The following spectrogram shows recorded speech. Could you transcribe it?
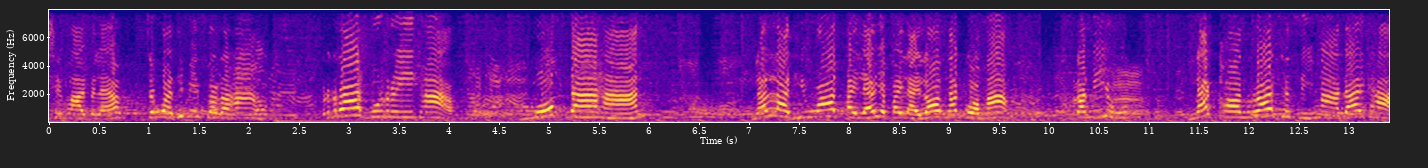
เชียงรายไปแล้ว จังหวัดที่มีสระอาราช บุรีค่ะ มุกดาหารนั่นละที่วาดไปแล้วอย่าไปหลายรอบน่ากลัวมาก ตอนนี้อยู่นครราชสีมาได้ค่ะ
